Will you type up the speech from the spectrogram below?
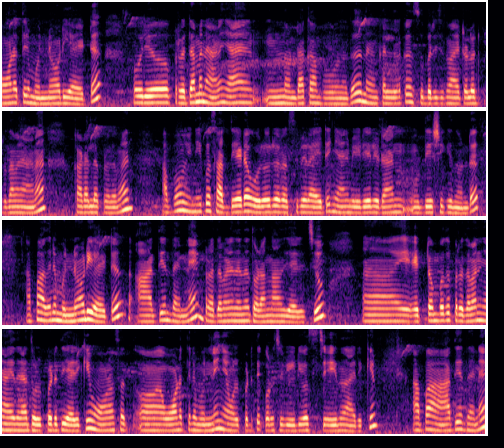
ഓണത്തിന് മുന്നോടിയായിട്ട് ഒരു പ്രഥമനാണ് ഞാൻ ഇന്നുണ്ടാക്കാൻ പോകുന്നത്. നിങ്ങൾക്ക് എല്ലാവർക്കും സുപരിചിതമായിട്ടുള്ളൊരു പ്രഥമനാണ് കടല പ്രഥമൻ. അപ്പോൾ ഇനിയിപ്പോൾ സദ്യയുടെ ഓരോരോ റെസിപ്പികളായിട്ട് ഞാൻ വീഡിയോയിൽ ഇടാൻ ഉദ്ദേശിക്കുന്നുണ്ട്. അപ്പോൾ അതിന് മുന്നോടിയായിട്ട് ആദ്യം തന്നെ പ്രഥമനിൽ നിന്ന് തുടങ്ങാമെന്ന് വിചാരിച്ചു. എട്ടൊമ്പത് പ്രഥമൻ ഞാൻ ഇതിനകത്ത് ഉൾപ്പെടുത്തിയായിരിക്കും. ഓണ ഓണത്തിന് മുന്നേ ഞാൻ ഉൾപ്പെടുത്തി കുറച്ച് വീഡിയോസ് ചെയ്യുന്നതായിരിക്കും. അപ്പോൾ ആദ്യം തന്നെ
